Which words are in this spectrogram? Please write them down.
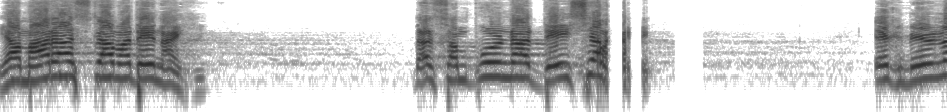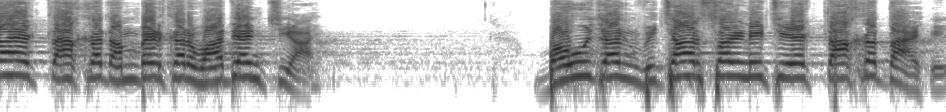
या महाराष्ट्रामध्ये नाही तर संपूर्ण देशामध्ये एक निर्णायक ताकद आंबेडकर वाद्यांची आहे. बहुजन विचारसरणीची एक ताकद आहे.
